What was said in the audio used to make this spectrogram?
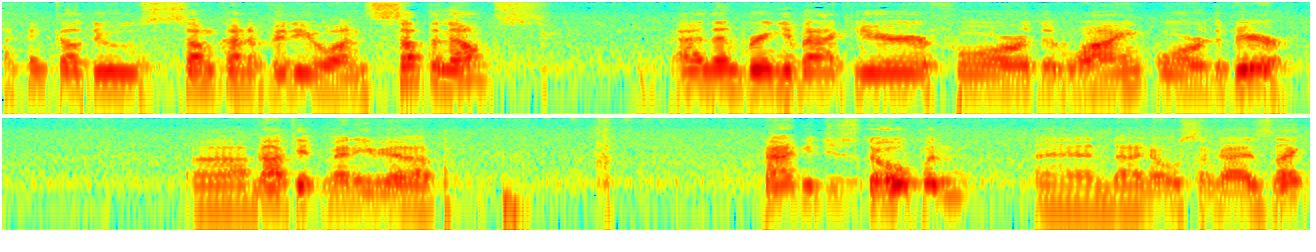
I think I'll do some kind of video on something else and then bring you back here for the wine or the beer. Uh, I'm not getting many uh, packages to open and I know some guys like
